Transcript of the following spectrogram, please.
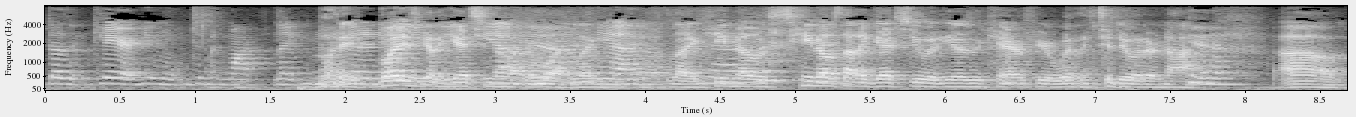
doesn't care. He won't just want like. But he's he, gonna but he's gonna get you no yeah. matter Yeah. what. Like, Yeah. like he knows he knows how to get you, and he doesn't care if you're willing to do it or not. Yeah. Um,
